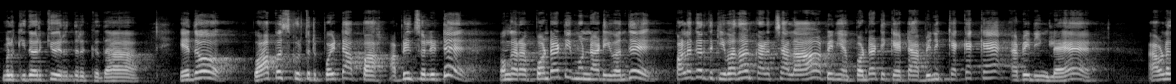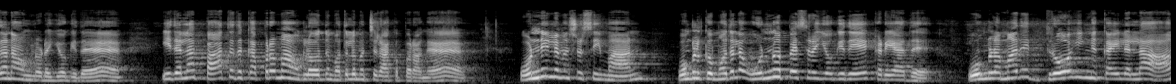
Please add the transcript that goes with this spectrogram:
உங்களுக்கு இது வரைக்கும் இருந்திருக்குதா? ஏதோ வாபஸ் கொடுத்துட்டு போயிட்டாப்பா அப்படின்னு சொல்லிட்டு உங்கள் பொண்டாட்டி முன்னாடி வந்து பழகிறதுக்கு இவ தான் கிடச்சாலா அப்படின்னு என் பொண்டாட்டி கேட்டா அப்படின்னு கெக்கக்க அப்படின்னீங்களே? அவ்வளோதானே அவங்களோட யோகிதை? இதெல்லாம் பார்த்ததுக்கப்புறமா அவங்கள வந்து முதலமைச்சர் ஆக்க போகிறாங்க ஒன்றும் இல்லை மிஸ்டர் சீமான். உங்களுக்கு முதல்ல உண்மை பேசுகிற யோகியதே கிடையாது. உங்களை மாதிரி துரோகிங்க கையிலெல்லாம்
